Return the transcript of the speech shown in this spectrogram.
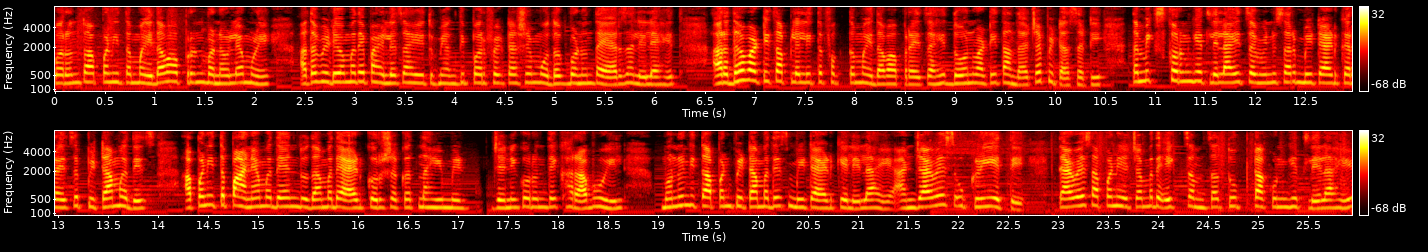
परंतु आपण इथं मैदा वापरून बनवल्यामुळे आता व्हिडिओमध्ये पाहिलंच आहे तुम्ही अगदी परफेक्ट असे मोदक बनवून तयार झालेले आहेत. अर्धा वाटीच आपल्याला इथं फक्त मैदा वापरायचा आहे दोन वाटी तांदळाच्या पिठासाठी. तर मिक्स करून घेतलेलं आहे चवीनुसार मीठ ॲड करायचं. पिठामध्येच आपण इथं पाण्यामध्ये आणि दुधामध्ये ॲड करू शकत नाही मीठ जेणेकरून ते खराब होईल. म्हणून इथं आपण पिठामध्येच मीठ ॲड केलेलं आहे. आणि ज्यावेळेस उकळी येते त्यावेळेस आपण याच्यामध्ये एक चमचा तूप टाकून घेतलेला आहे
